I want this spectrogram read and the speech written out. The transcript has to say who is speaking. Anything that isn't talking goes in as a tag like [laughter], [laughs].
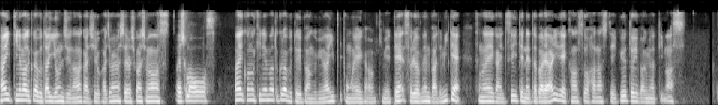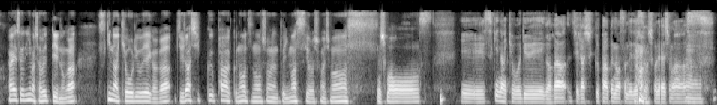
Speaker 1: はい、キネマートクラブ第47回収録始まりました。よろしくお願いします。
Speaker 2: お願いします。
Speaker 1: はい、このキネマートクラブという番組は1本映画を決めて、それをメンバーで見て、その映画についてネタバレありで感想を話していくという番組になっています。はい、それで今喋っているのが、好きな恐竜映画がジュラシック・パークの頭脳少年と言います。よろしくお願いします。
Speaker 2: お願いします。えー好きな恐竜映画がジュラシック・パークのサンデーです。よろしくお願いしま
Speaker 1: あ
Speaker 2: す。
